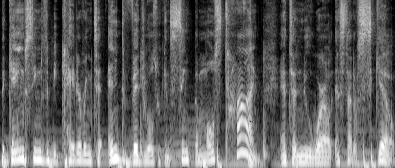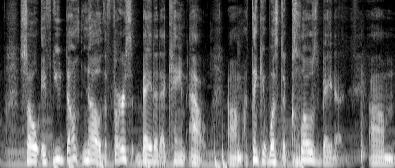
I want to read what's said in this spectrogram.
The game seems to be catering to individuals who can sink the most time into New World instead of skill. So if you don't know, the first beta that came out, um, I think it was the closed beta. Um,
